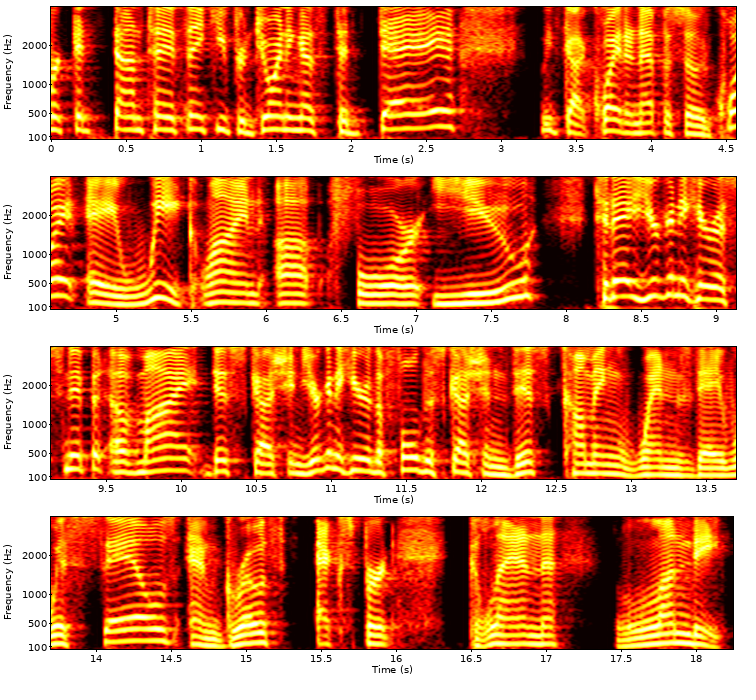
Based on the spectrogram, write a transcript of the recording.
Mercadante. Thank you for joining us today. We've got quite an episode, quite a week lined up for you. Today, you're going to hear a snippet of my discussion. You're going to hear the full discussion this coming Wednesday with sales and growth expert Glenn Lundy.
